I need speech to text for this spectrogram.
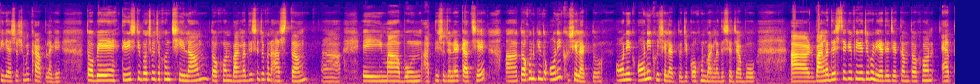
ফিরে আসার সময় খারাপ লাগে। তবে তিরিশটি বছর যখন ছিলাম, তখন বাংলাদেশে যখন আসতাম এই মা, বোন, আত্মীয় স্বজনের কাছে তখন কিন্তু অনেক খুশি লাগতো। অনেক অনেক খুশি লাগতো যে কখন বাংলাদেশে যাব। আর বাংলাদেশ থেকে ফিরে যখন রিয়াদে যেতাম, তখন এত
